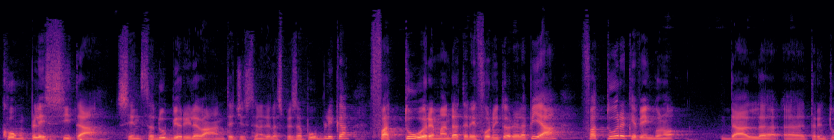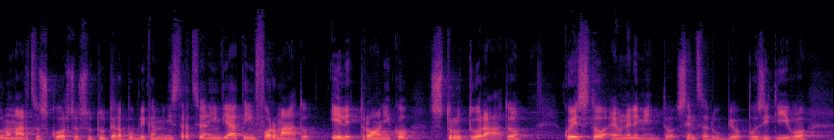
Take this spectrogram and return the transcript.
complessità senza dubbio rilevante, gestione della spesa pubblica, fatture mandate dai fornitori alla PA, fatture che vengono dal eh, 31 marzo scorso su tutta la pubblica amministrazione inviate in formato elettronico strutturato. Questo è un elemento senza dubbio positivo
